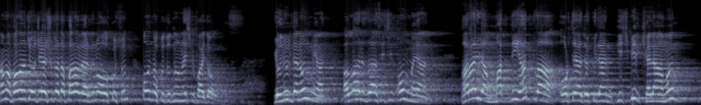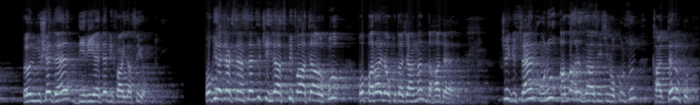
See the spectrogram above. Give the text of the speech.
Ama falanca hocaya şu kadar para verdin o okusun, onun okuduğundan hiçbir fayda olmaz. Gönülden olmayan, Allah rızası için olmayan, parayla, maddiyatla ortaya dökülen hiçbir kelamın ölmüşe de diriye de bir faydası yoktur. Okuyacaksan sen üç ihlas bir Fatiha oku, o parayla okutacağından daha değerlidir. Çünkü sen onu Allah rızası için okursun, kalpten okursun.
